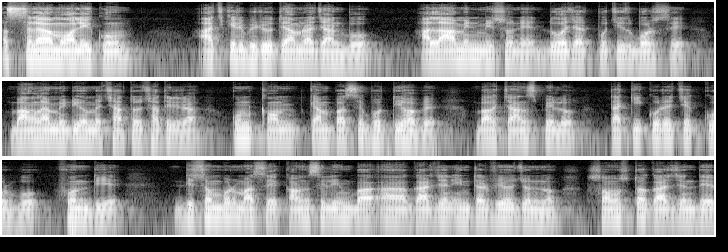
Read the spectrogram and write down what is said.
আসসালামু আলাইকুম। আজকের ভিডিওতে আমরা জানব, আল আমিন মিশনে দু হাজার পঁচিশ বর্ষে বাংলা মিডিয়ামে ছাত্রছাত্রীরা কোন ক্যাম্পাসে ভর্তি হবে বা চান্স পেল তা কি করে চেক করব ফোন দিয়ে। ডিসেম্বর মাসে কাউন্সিলিং বা গার্জেন ইন্টারভিউয়ের জন্য সমস্ত গার্জেনদের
